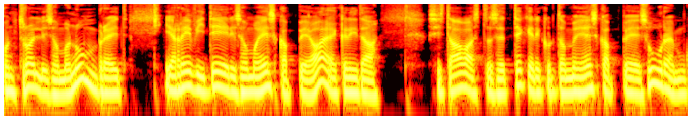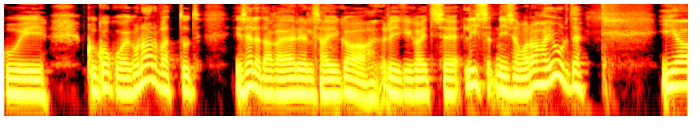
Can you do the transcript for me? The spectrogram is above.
kontrollis oma numbreid ja revideeris oma skp aegrida. siis ta avastas, et tegelikult on meie skp suurem kui, kui kogu aeg on arvatud ja selle tagajärjel sai ka riigikaitse lihtsalt niisama raha juurde ja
